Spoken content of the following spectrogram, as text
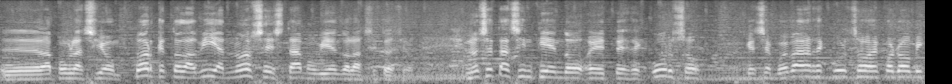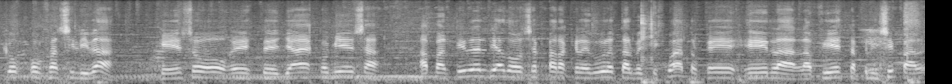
la población, porque todavía no se está moviendo la situación. No se está sintiendo este recurso, que se muevan recursos económicos con facilidad, que eso este, ya comienza a partir del día 12 para que le dure hasta el 24, que es la, la fiesta principal.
